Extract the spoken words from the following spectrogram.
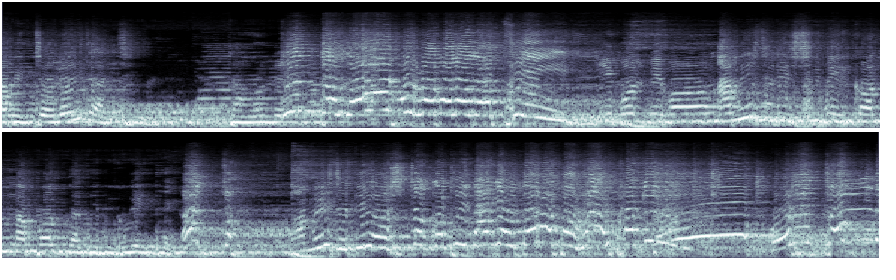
আমি চলে যাচ্ছি। তাহলে কি বলবি বল? আমি যদি শিবের কন্যা পদ্মা দেবী হয়ে থাকি আচ্ছা, আমি যদি অষ্টকোটি নাগের দেবতা হয়ে থাকি ওরে চন্দ্র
